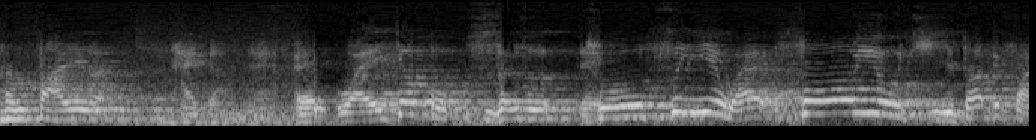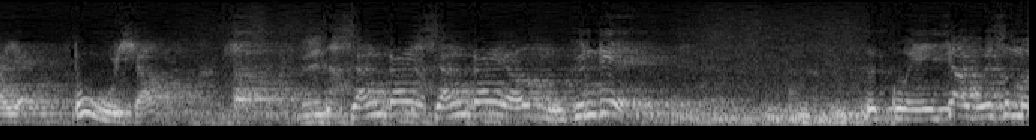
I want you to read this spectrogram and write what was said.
他们发言了代表。哎，外交部是正是，除此以外，所有其他的发言都无效。香港香港要驻军的，国家为什么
